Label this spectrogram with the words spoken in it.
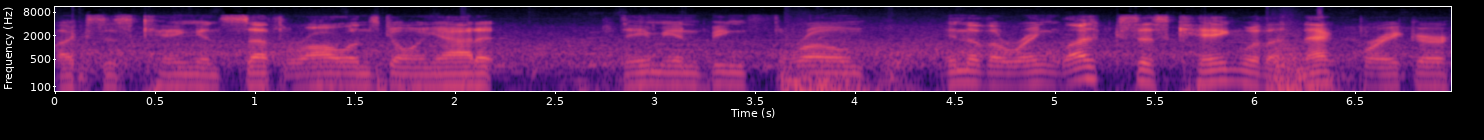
Lexis King and Seth Rollins going at it. Damian being thrown into the ring. Lexis King with a neck breaker.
